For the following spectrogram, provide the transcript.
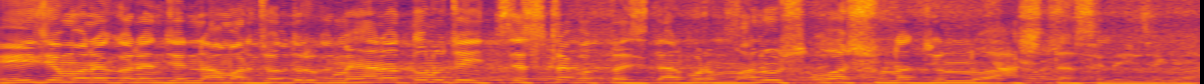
এই যে মনে করেন যে না, আমার যতটুকু মেহনত অনুযায়ী চেষ্টা করতেছি, তারপর মানুষ ওয়াজ শোনার জন্য আসতেছে না এই জায়গায়।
